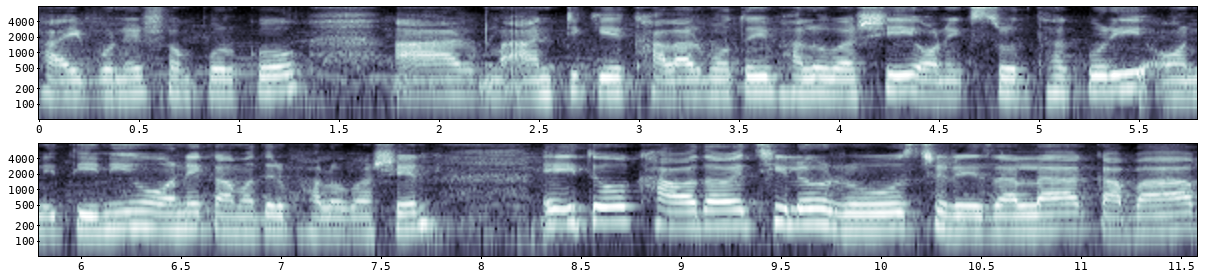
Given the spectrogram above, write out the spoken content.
ভাই বোনের সম্পর্ক। আর আন্টিকে খালার মতোই ভালোবাসি, অনেক শ্রদ্ধা করি। অনেক তিনিও অনেক আমাদের ভালোবাসেন। এই তো খাওয়া দাওয়া ছিল রোস্ট রেজালা কাবাব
